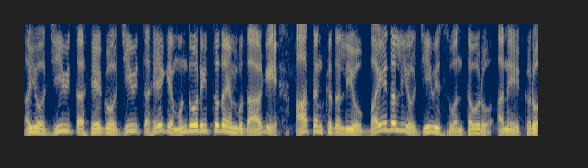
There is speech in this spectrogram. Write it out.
ಅಯ್ಯೋ, ಜೀವಿತ ಹೇಗೋ, ಜೀವಿತ ಹೇಗೆ ಮುಂದುವರಿಯುತ್ತದೆ ಎಂಬುದಾಗಿ ಆತಂಕದಲ್ಲಿಯೂ ಭಯದಲ್ಲಿಯೂ ಜೀವಿಸುವಂತವರು ಅನೇಕರು.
